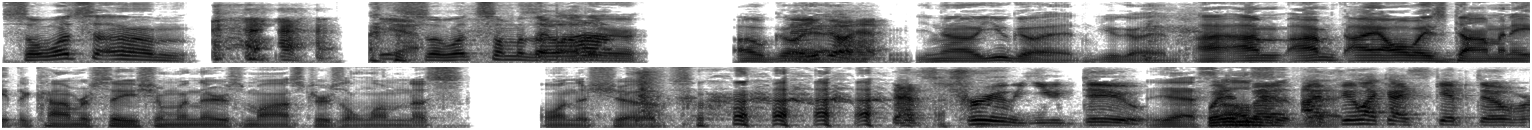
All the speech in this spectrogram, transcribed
So what's um? yeah. So what's some of the So, uh, other? Oh, go no, you ahead. go ahead. No, you go ahead. You go ahead. I, I'm I'm I always dominate the conversation when there's monsters alumnus on the show. That's true. You do. yes. Wait a I'll minute. sit But I feel like I skipped over.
